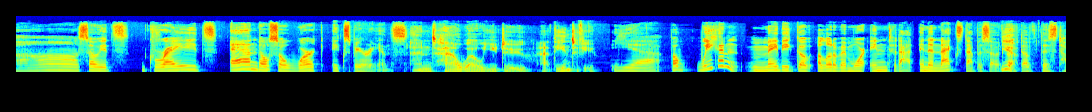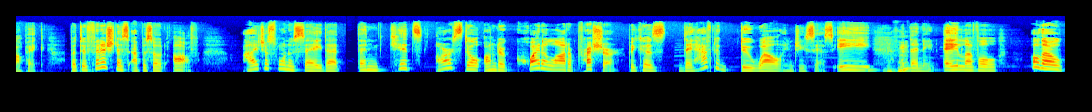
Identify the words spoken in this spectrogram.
Ah, so it's grades and also work experience. and how well you do at the interview. Yeah, but we can maybe go a little bit more into that in the next episode Yeah. of, of this topic. But to finish this episode off, I just want to say that then kids are still under quite a lot of pressure because they have to do well in GCSE and then in A level, although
